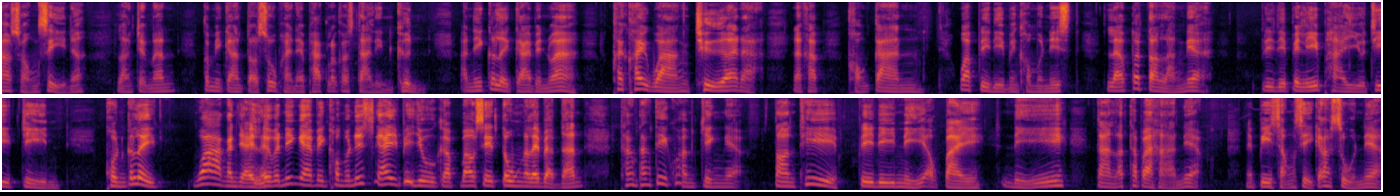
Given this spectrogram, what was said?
1924นะหลังจากนั้น ก็มีการต่อสู้ภายในพรรคแล้วก็สตาลินขึ้น อันนี้ก็เลยกลายเป็นว่าค่อยๆ วางเชื้อนะนะครับของการว่าปรีดีเป็นคอมมิวนิสต์ แล้วก็ตอนหลังเนี่ยปรีดีไปลี้ภัยอยู่ที่จีน คนก็เลยว่ากันใหญ่เลยว่านี่ไงเป็นคอมมิวนิสต์ไงไปอยู่กับเมาเซตุงอะไรแบบนั้น ทั้งๆที่ความจริงเนี่ยตอนที่ปรีดีหนีออกไปหนีการรัฐประหารเนี่ยในปี 2490เนี่ย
